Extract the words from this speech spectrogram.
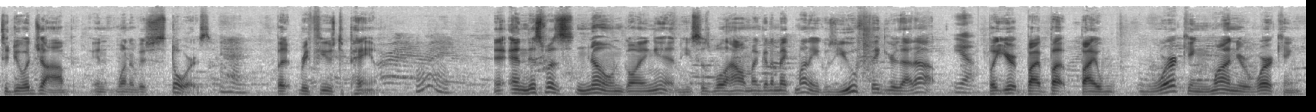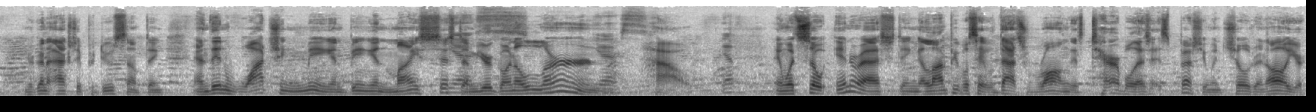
to do a job in one of his stores, mm-hmm. but refused to pay him. Mm. And this was known going in. He says, "Well, how am I going to make money?" He goes, "You figure that out." Yeah. But you're by but by working, one, you're working. You're going to actually produce something, and then watching me and being in my system, yes. you're going to learn yes. how. Yep. And what's so interesting, a lot of people say, "Well, that's wrong. That's terrible." That's especially when children. Oh, you're,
